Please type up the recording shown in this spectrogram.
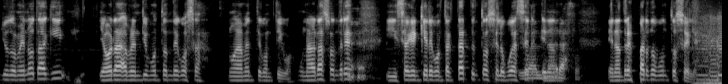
yo tomé nota aquí y ahora aprendí un montón de cosas nuevamente contigo. Un abrazo Andrés y si alguien quiere contactarte entonces lo puede hacer en, en andrespardo.cl.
